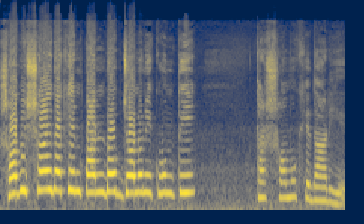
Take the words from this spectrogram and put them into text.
সবিস্ময়ে দেখেন পাণ্ডব জননী কুন্তি তার সম্মুখে দাঁড়িয়ে।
